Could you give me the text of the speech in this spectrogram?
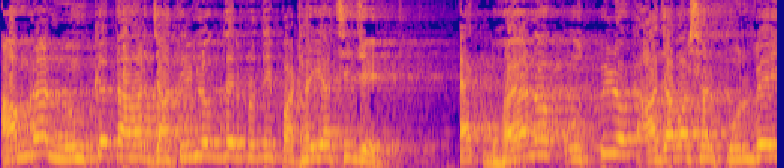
আমরা নুহকে তাহার জাতির লোকদের প্রতি পাঠাইয়াছি যে এক ভয়ানক উৎপীড়ক আজাব আসার পূর্বেই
